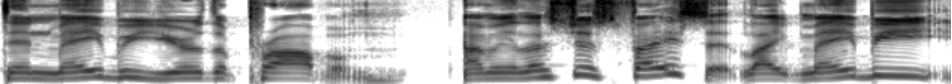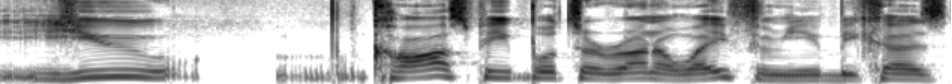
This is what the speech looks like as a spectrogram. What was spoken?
then maybe you're the problem. I mean let's just face it like maybe you cause people to run away from you because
